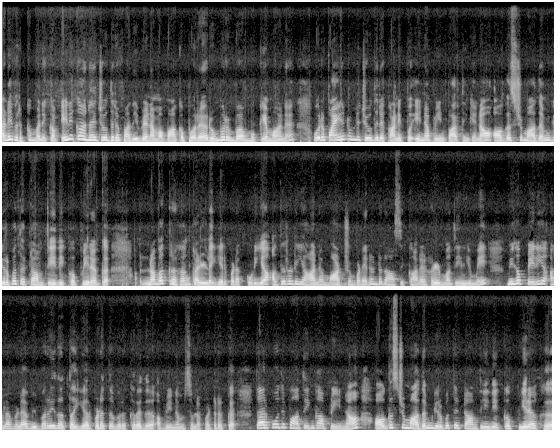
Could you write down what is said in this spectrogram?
அனைவருக்கும் வணக்கம். இன்னைக்கான ஜோதிட பதிவில் நம்ம பார்க்க போகிற ரொம்ப ரொம்ப முக்கியமான ஒரு பயனுள்ள ஜோதிட கணிப்பு என்ன அப்படின்னு பார்த்தீங்கன்னா ஆகஸ்ட் மாதம் இருபத்தெட்டாம் தேதிக்கு பிறகு நவக்கிரகங்களில் ஏற்படக்கூடிய அதிரடியான மாற்றம் பன்னிரெண்டு ராசிக்காரர்கள் மத்தியிலுமே மிகப்பெரிய அளவில் விபரீதத்தை ஏற்படுத்தவிருக்கிறது அப்படின்னும் சொல்லப்பட்டிருக்கு. தற்போது பார்த்தீங்க அப்படின்னா ஆகஸ்ட் மாதம் இருபத்தெட்டாம் தேதிக்கு பிறகு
